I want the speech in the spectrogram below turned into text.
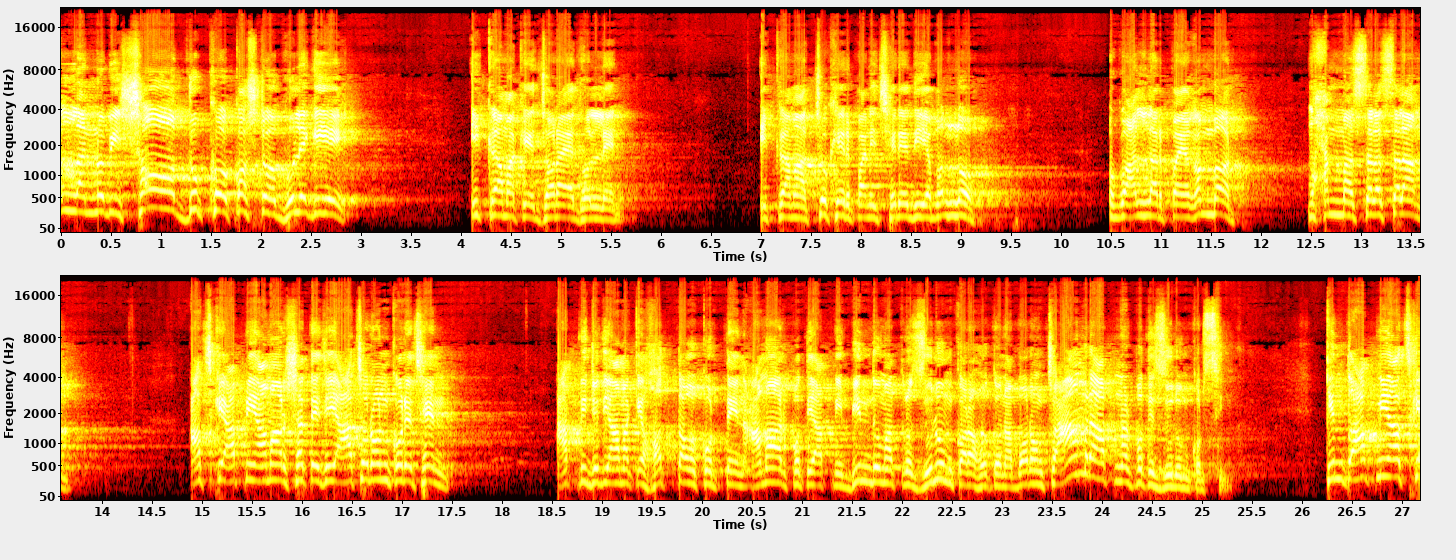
আল্লাহ নবী সব দুঃখ, কষ্ট ভুলে গিয়ে ইকরামাকে জড়ায় ধরলেন। ইকরামা চোখের পানি ছেড়ে দিয়ে বলল, ওগো আল্লাহর পয়গম্বর মোহাম্মদ সাল্লাহ সাল্লাম আজকে আপনি আমার সাথে যে আচরণ করেছেন আপনি যদি আমাকে হত্যাও করতেন, আমার প্রতি আপনি বিন্দুমাত্র জুলুম করা হতো না, বরঞ্চ আমরা আপনার প্রতি জুলুম করছি। কিন্তু আপনি আজকে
